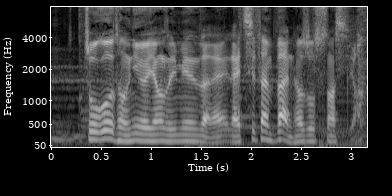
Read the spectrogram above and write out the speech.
嗯，做过头你会像神经病来来来吃饭饭，他说杀小。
